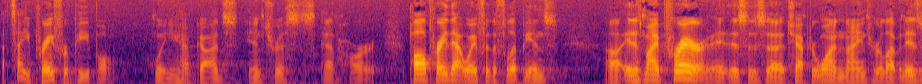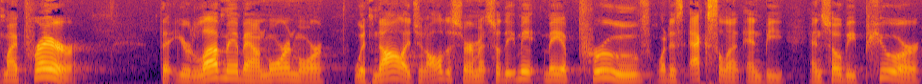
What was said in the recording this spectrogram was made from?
That's how you pray for people when you have God's interests at heart. Paul prayed that way for the Philippians. Uh, it is my prayer, this is uh, chapter 1, 9 through 11. It is my prayer that your love may abound more and more with knowledge and all discernment, so that you may, may approve what is excellent and, be, and so be pure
